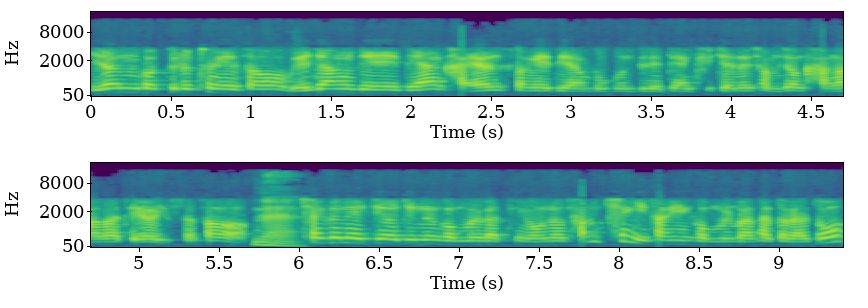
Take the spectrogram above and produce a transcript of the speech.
이런 것들을 통해서 외장재에 대한 가연성에 대한 부분들에 대한 규제는 점점 강화가 되어 있 어서 네. 최근에 지어지는 건물 같은 경우는 3층 이상인 건물만 하더라도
